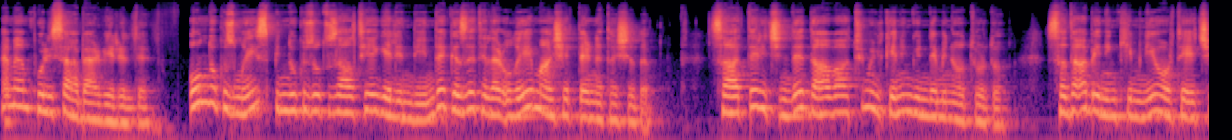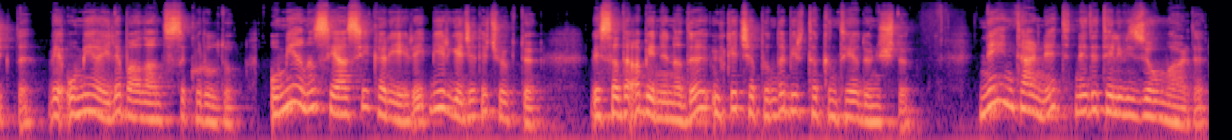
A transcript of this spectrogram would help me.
Hemen polise haber verildi. 19 Mayıs 1936'ya gelindiğinde gazeteler olayı manşetlerine taşıdı. Saatler içinde dava tüm ülkenin gündemine oturdu. Sada Abe'nin kimliği ortaya çıktı ve Omiya ile bağlantısı kuruldu. Omiya'nın siyasi kariyeri bir gecede çöktü ve Sada Abe'nin adı ülke çapında bir takıntıya dönüştü. Ne internet ne de televizyon vardı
